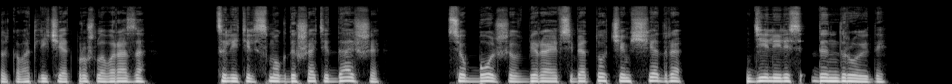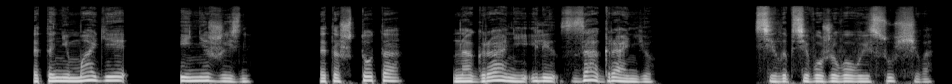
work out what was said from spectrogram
Только в отличие от прошлого раза, целитель смог дышать и дальше, все больше вбирая в себя то, чем щедро делились дендроиды. Это не магия и не жизнь. Это что-то на грани или за гранью. Сила всего живого и сущего,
